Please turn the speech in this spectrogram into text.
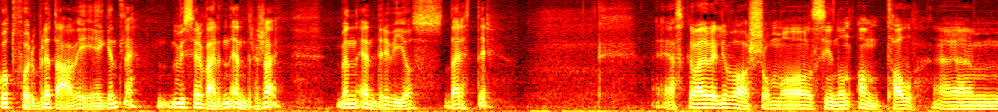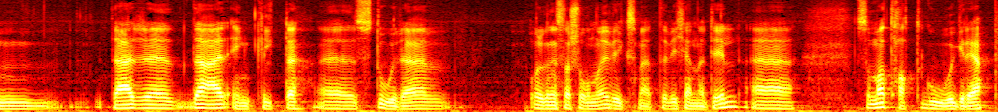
godt forberedt er vi egentlig? Vi ser verden endrer seg, men endrer vi oss deretter? Jeg skal være veldig varsom med å si noen antall. Ehm, det er, det er enkelte eh, store organisasjoner, virksomheter vi kjenner til. Eh, som har tatt gode grep.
